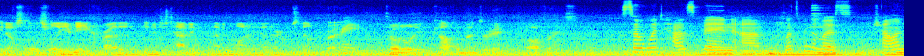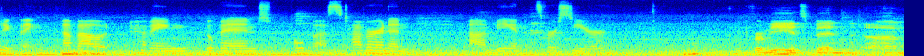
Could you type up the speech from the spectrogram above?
you know, something that's really unique, rather than you know just having having one or the other. So. Right. Right. Totally complementary offerings. So, what has been um, what's been the most challenging thing about having opened Old Bus Tavern and um, being in its first year? For me, it's been um,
